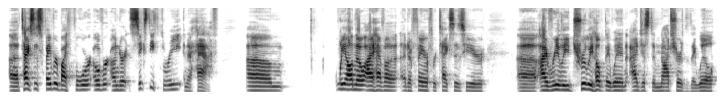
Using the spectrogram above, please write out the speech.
Uh, Texas favored by four, over under 63 and a half. Um, we all know I have a, an affair for Texas here. Uh, I really, truly hope they win. I just am not sure that they will.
